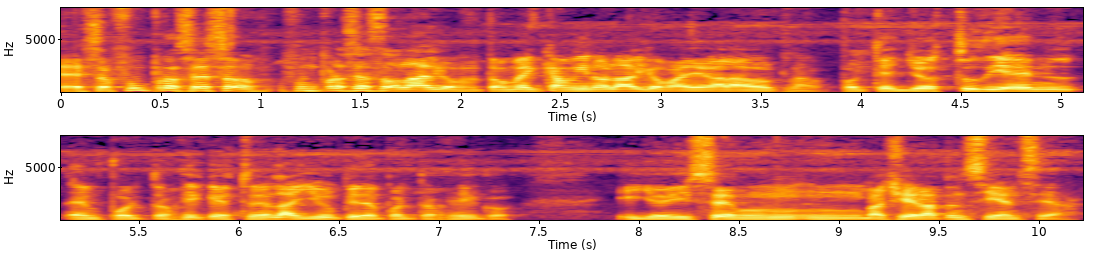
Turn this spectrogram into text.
eso fue un proceso, fue un proceso largo, tomé el camino largo para llegar a Oakland, porque yo estudié en, Puerto Rico, estudié en la UPI de Puerto Rico, y yo hice un, bachillerato en ciencia,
